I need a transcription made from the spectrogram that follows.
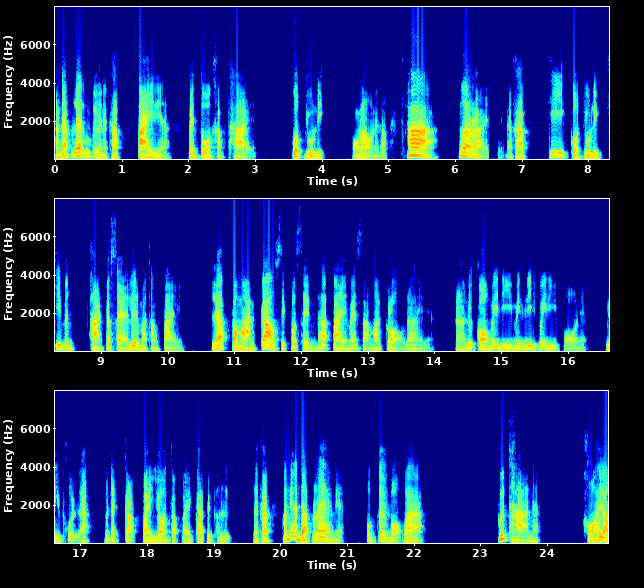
อันดับแรกเลยนะครับ ไตเนี่ยเป็นตัวขับถ่ายกรดยูริกของเรานะครับ ถ้าเมื่อไหร่นะครับ ที่กรดยูริกที่มันผ่านกระแสเลือดมาทางไต แล้วประมาณ 90%ถ้าไตไม่สามารถกรองได้เนี่ยอ่าหรือกรองไม่ดีไม่ไมไม่ดีพอเนี่ยมีผลแล้วมันจะกลับไปย้อนกลับไปกลายเป็นผลึกนะครับตอนนี้อันดับแรกเนี่ย ผมก็บอกว่า พื้นฐานน่ะขอให้เรา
